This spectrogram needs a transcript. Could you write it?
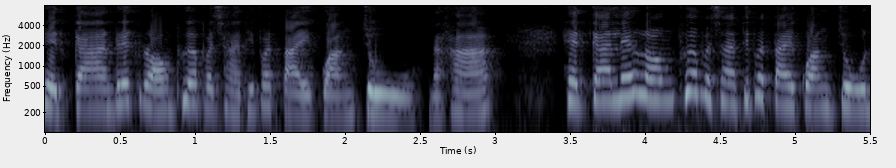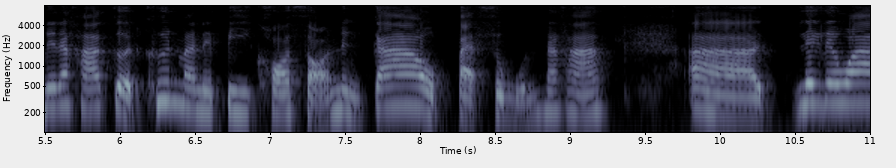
เหตุการณ์เรียกร้องเพื่อประชาธิปไตยกวางจูนะคะ เหตุการณ์เรียกร้องเพื่อประชาธิปไตยกวางจูนี่นะคะ เกิดขึ้นมาในปีคศ 1980 นะคะอ่าเรียกได้ว่า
